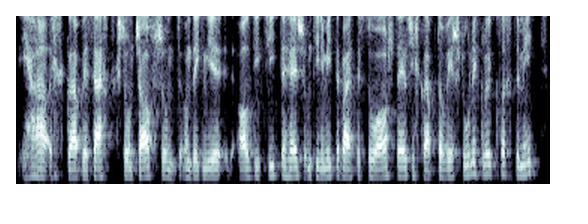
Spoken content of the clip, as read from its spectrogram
ja, ich glaube, 60 Stunden schaffst und, und irgendwie all die Zeiten hast und deine Mitarbeiter so anstellst, ich glaube, da wirst du nicht glücklich damit.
